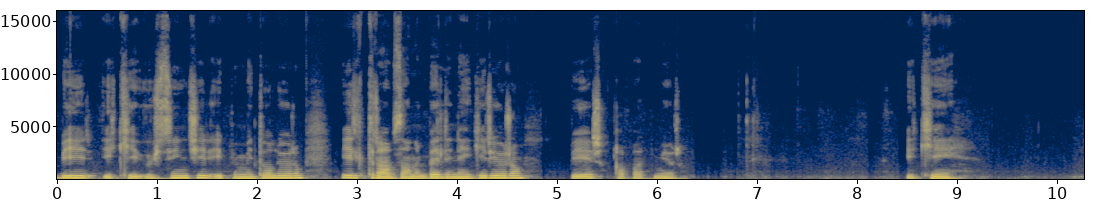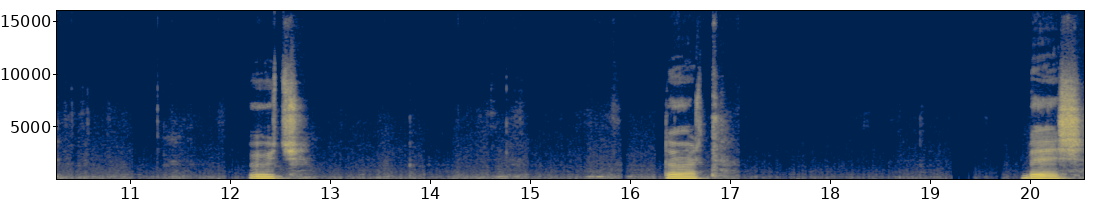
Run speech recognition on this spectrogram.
1 2 3 zincir ipimi doluyorum. İlk trabzanın beline giriyorum. 1 kapatmıyorum. 2 3 4 5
